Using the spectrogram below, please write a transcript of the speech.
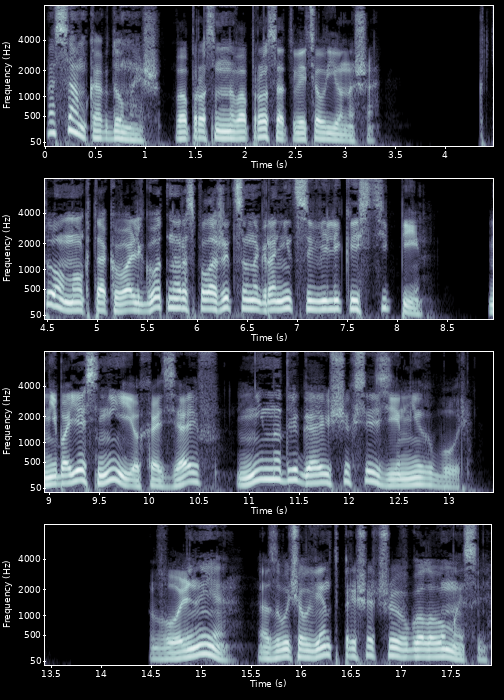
«А сам как думаешь?» — вопросом на вопрос ответил юноша. Кто мог так вольготно расположиться на границе Великой Степи, не боясь ни ее хозяев, ни надвигающихся зимних бурь? «Вольные?» — озвучил Вент пришедшую в голову мысль.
